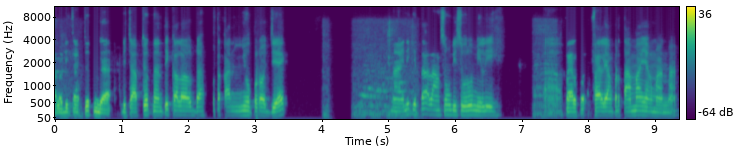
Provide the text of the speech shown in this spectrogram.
Kalau di Capcut enggak. Di Capcut nanti kalau udah tekan new project, nah ini kita langsung disuruh milih uh, file file yang pertama yang mana.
